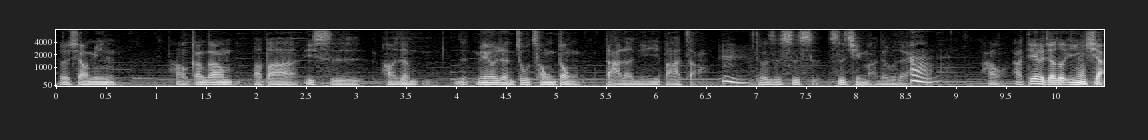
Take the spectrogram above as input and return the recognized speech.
就小明，好，刚刚爸爸一时好忍没有忍住冲动打了你一巴掌。嗯，这个是事实事情嘛，对不对？嗯，好，那第二个叫做影响，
